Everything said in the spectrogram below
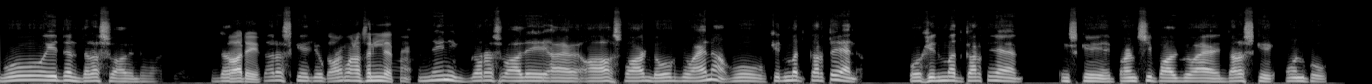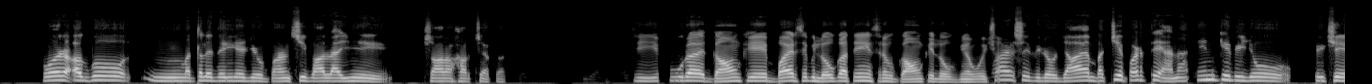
وہ ادھر درس والے لگاتے ہیں۔ درس کے جو گاؤں والا نہیں لیتے؟ نہیں نہیں درس والے آس پاس لوگ جو ہے نا وہ خدمت کرتے ہیں نا۔ وہ خدمت کرتے ہیں اس کے پرنسپل جو ہے درس کے ان کو۔ اور اگو مطلب یہ جو پرنسپل ہے یہ سارا خرچہ کرتے جی پورا گاؤں کے باہر سے بھی لوگ آتے ہیں صرف گاؤں کے لوگ ہیں وہ باہر سے بھی لوگ جہاں بچے پڑھتے ہیں نا ان کے بھی جو پیچھے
